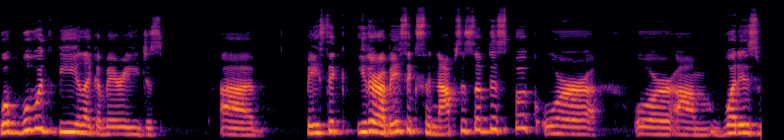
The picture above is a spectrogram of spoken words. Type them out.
What what would be like a very just uh, basic either a basic synopsis of this book or or um, what is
